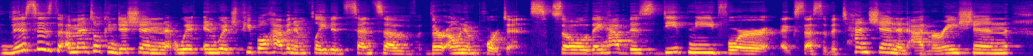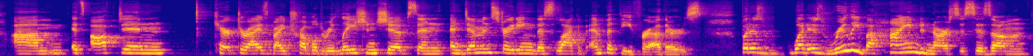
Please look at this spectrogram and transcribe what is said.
this is a mental condition wi- in which people have an inflated sense of their own importance. So they have this deep need for excessive attention and admiration. Um, it's often characterized by troubled relationships and, and demonstrating this lack of empathy for others. But is, what is really behind narcissism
